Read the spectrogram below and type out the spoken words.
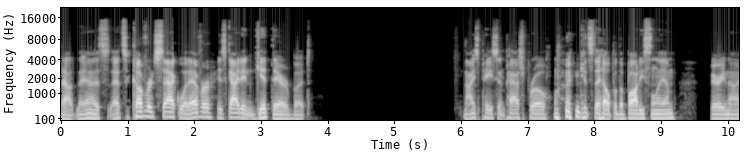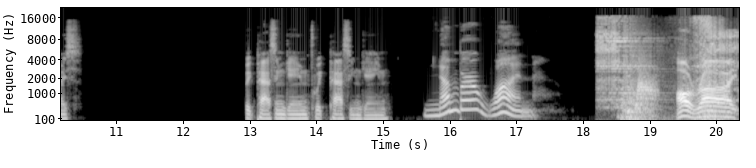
That, yeah, that's, that's a coverage sack, whatever. His guy didn't get there, but nice patient pass pro. Gets the help of the body slam. Very nice. Quick passing game, quick passing game. Number one. All right.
